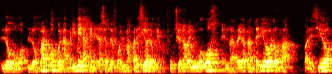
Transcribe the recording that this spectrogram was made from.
los barcos con la primera generación de foil, más parecido a lo que funcionaba el Hugo Boss en la regata anterior, o más parecido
